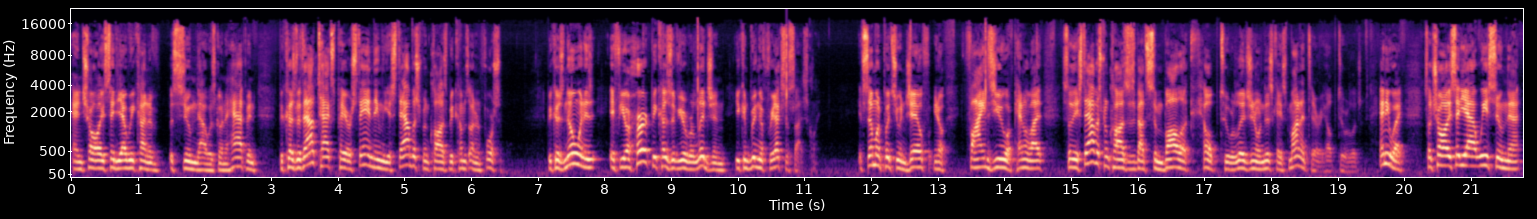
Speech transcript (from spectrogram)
And Charlie said, "Yeah, we kind of assumed that was going to happen because without taxpayer standing, the Establishment Clause becomes unenforceable." Because no one is, if you're hurt because of your religion, you can bring a free exercise claim. If someone puts you in jail, for, you know, fines you or penalizes. So the Establishment Clause is about symbolic help to religion, or in this case, monetary help to religion. Anyway, so Charlie said, "Yeah, we assume that.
